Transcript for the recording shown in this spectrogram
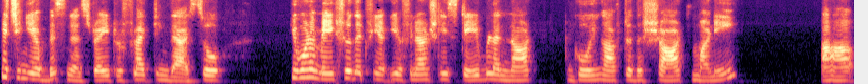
pitching your business right reflecting that. So you want to make sure that you're financially stable and not going after the short money. Uh,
